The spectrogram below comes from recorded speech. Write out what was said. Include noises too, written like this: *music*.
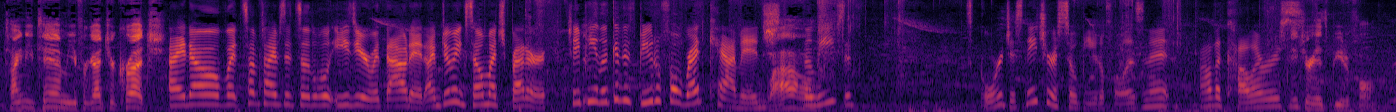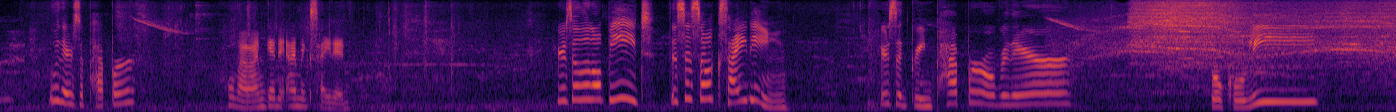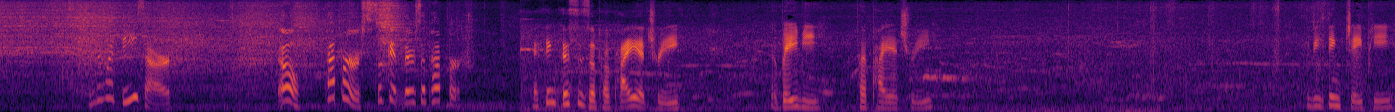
Tiny Tim, you forgot your crutch. I know, but sometimes it's a little easier without it. I'm doing so much better. JP, look at this beautiful red cabbage. Wow. The leaves, it's gorgeous. Nature is so beautiful, isn't it? All the colors. Nature is beautiful. Ooh, there's a pepper. Hold on, I'm getting, I'm excited. Here's a little beet. This is so exciting. Here's a green pepper over there. Broccoli. wonder what these are. Oh, peppers. Look at, there's a pepper. I think this is a papaya tree. A baby papaya tree. What do you think, JP?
